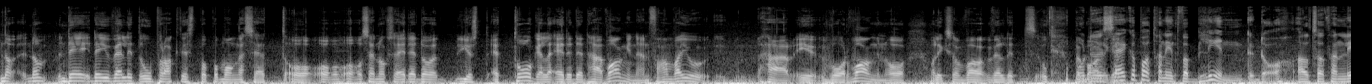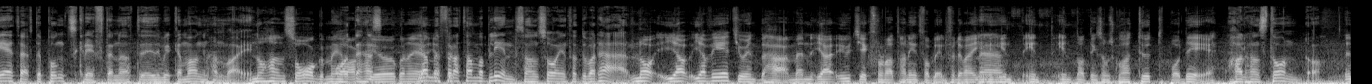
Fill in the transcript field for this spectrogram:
No, no, det, det är ju väldigt opraktiskt på, på många sätt och, och, och sen också är det då just ett tåg eller är det den här vagnen? För han var ju här i vår vagn och, och liksom var väldigt upp- Och du är uppenbarligen... säker på att han inte var blind då? Alltså att han letade efter punktskriften, att, eh, vilken vagn han var i? Nå, han såg mig rakt i här- ögonen. Ja Jag- men för att han var blind så han såg inte att du var där. Nå, jag, jag vet ju inte det här men jag utgick från att han inte var blind för det var inte in, in, inte någonting som skulle ha tutt på det. Hade han stånd då?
